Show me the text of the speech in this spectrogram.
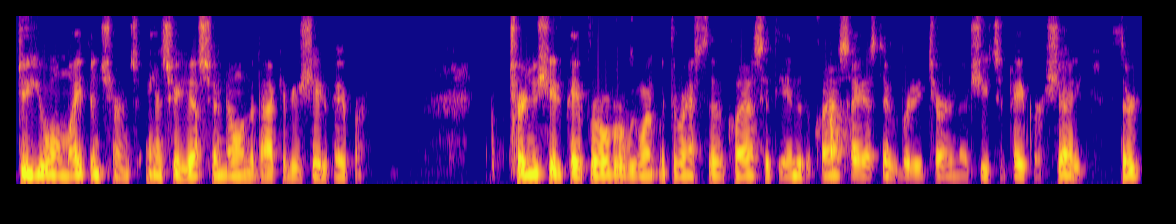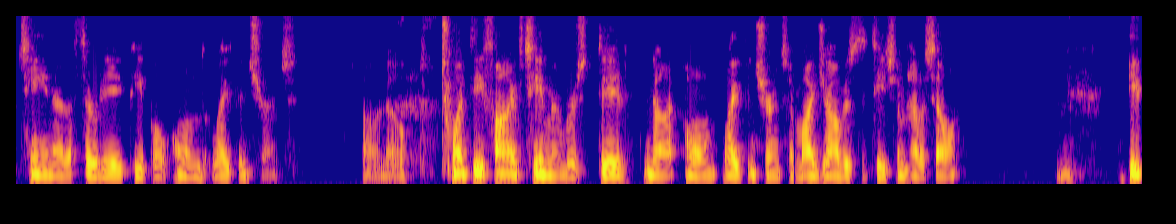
do you own life insurance? Answer yes or no on the back of your sheet of paper turn your sheet of paper over. We went with the rest of the class. At the end of the class, I asked everybody to turn in their sheets of paper. Shay, 13 out of 38 people owned life insurance. Oh no. 25 team members did not own life insurance, and my job is to teach them how to sell it. Mm. If,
